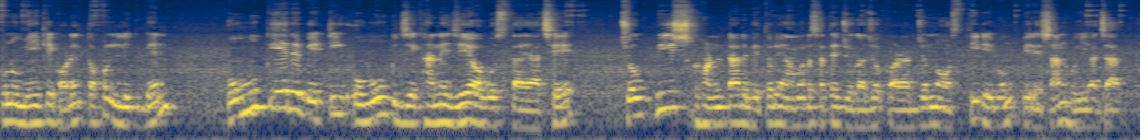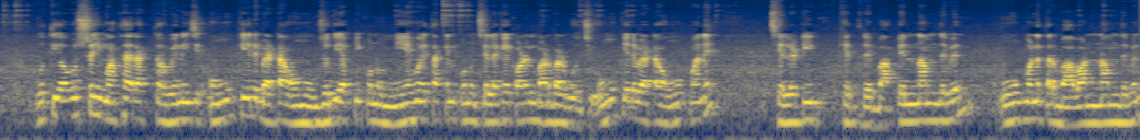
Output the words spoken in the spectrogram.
কোনো মেয়েকে করেন, তখন লিখবেন, অমুকের বেটি অমুক যেখানে যে অবস্থায় আছে, চব্বিশ ঘণ্টার ভেতরে আমার সাথে যোগাযোগ করার জন্য অস্থির এবং পেরেশান হইয়া যাক। অতি অবশ্যই মাথায় রাখতে হবে না যে অমুকের বেটা অমুক। যদি আপনি কোনো মেয়ে হয়ে থাকেন, কোনো ছেলেকে করেন, বারবার বলছি, অমুকের বেটা অমুক মানে ছেলেটির ক্ষেত্রে বাপের নাম দেবেন, অমুক মানে তার বাবার নাম দেবেন।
